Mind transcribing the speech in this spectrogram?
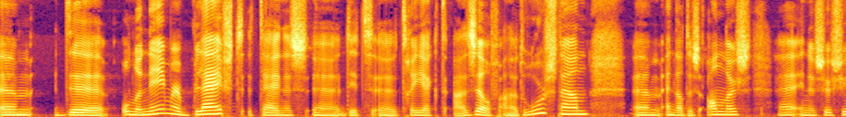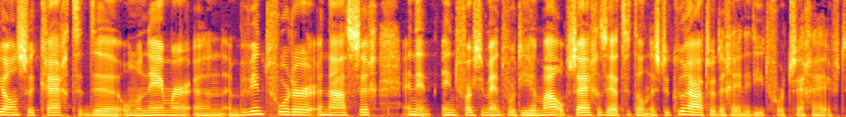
Um, de ondernemer blijft tijdens uh, dit uh, traject zelf aan het roer staan. Um, en dat is anders. Hè. In een surseance krijgt de ondernemer een, een bewindvoerder naast zich. En in, in het faillissement wordt hij helemaal opzij gezet. Dan is de curator degene die het voor het zeggen heeft.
